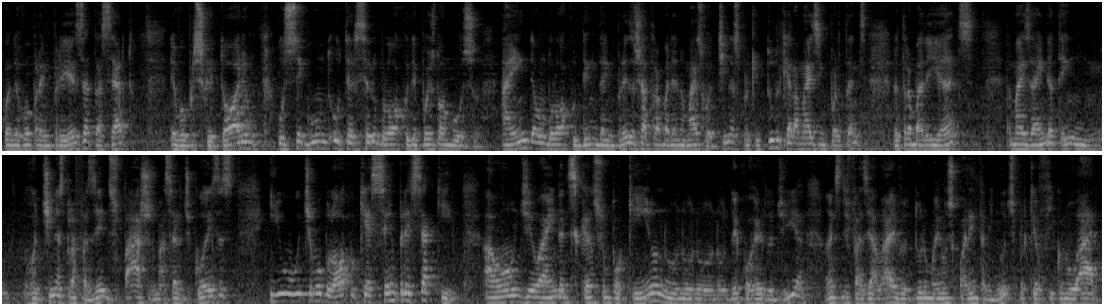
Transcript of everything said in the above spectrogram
quando eu vou para a empresa, tá certo? Eu vou para o escritório. O segundo, o terceiro bloco depois do almoço, ainda é um bloco dentro da empresa, já trabalhando mais rotinas, porque tudo que era mais importante eu trabalhei antes mas ainda tem rotinas para fazer, despachos, uma série de coisas. E o último bloco, que é sempre esse aqui, aonde eu ainda descanso um pouquinho no, no, no, decorrer do dia. Antes de fazer a live, eu durmo aí uns 40 minutos, porque eu fico no ar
